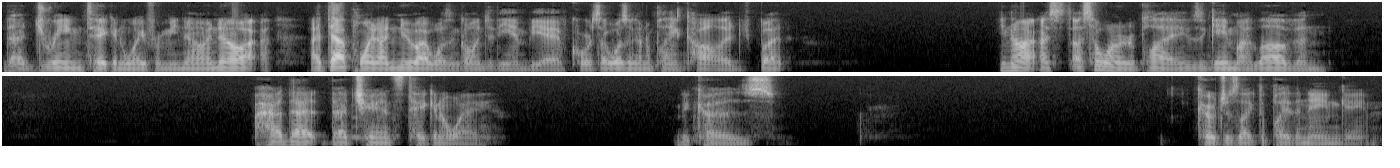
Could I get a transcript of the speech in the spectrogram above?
that dream taken away from me. Now I know I, at that point I knew I wasn't going to the NBA. Of course, I wasn't going to play in college, but you know, I, I still wanted to play. It was a game I love, and I had that that chance taken away because coaches like to play the name game,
